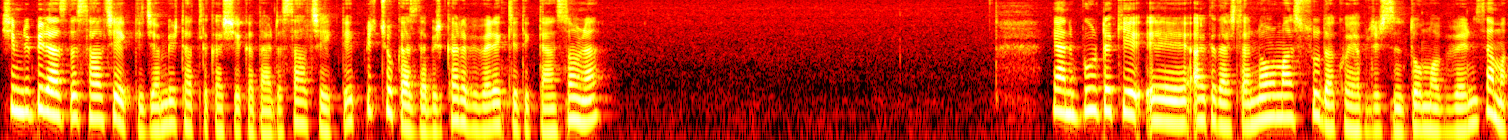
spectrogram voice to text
Şimdi biraz da salça ekleyeceğim. Bir tatlı kaşığı kadar da salça ekleyip bir çok az da bir karabiber ekledikten sonra yani buradaki e, arkadaşlar normal su da koyabilirsiniz dolma biberinize ama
